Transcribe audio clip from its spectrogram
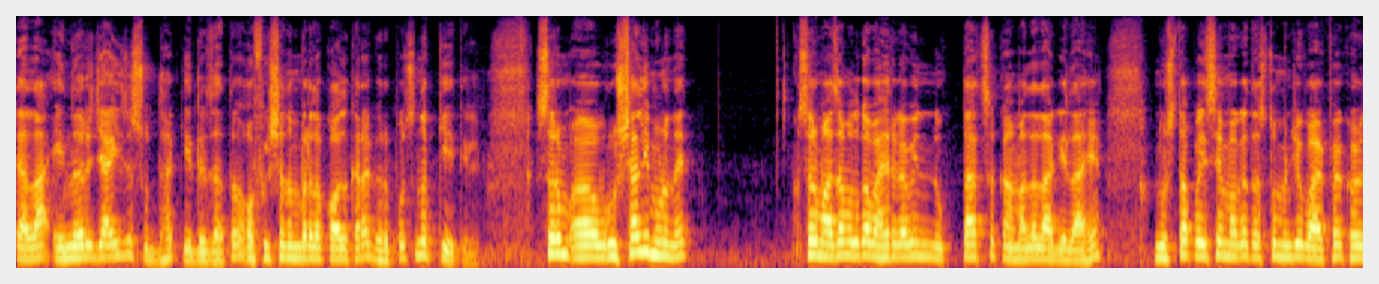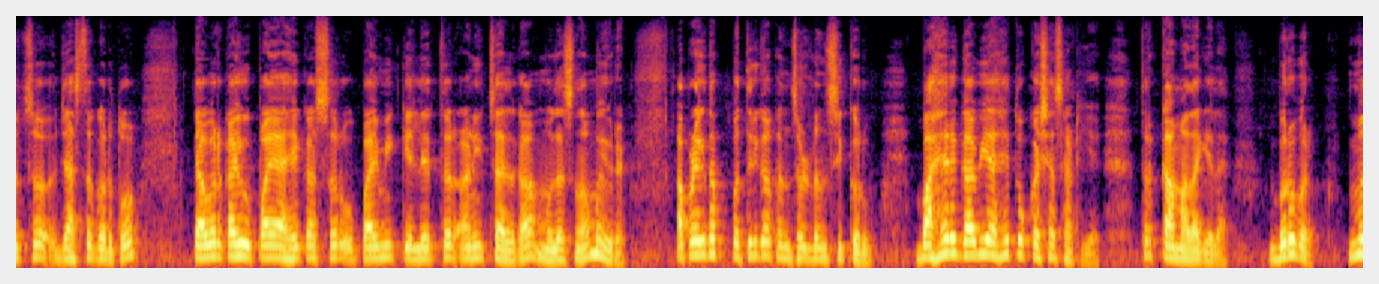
त्याला एनर्जाईजसुद्धा केलं जातं. ऑफिसच्या नंबरला कॉल करा घरपोच नक्की येतील. सर वृषाली म्हणून आहेत. सर माझा मुलगा बाहेरगावी नुकताच कामाला लागलेला आहे. नुसता पैसे मागत असतो म्हणजे वायफाय खर्च जास्त करतो. त्यावर काही उपाय आहे का सर उपाय मी केले तर आणि चालेल का मुलाचं नाव मयूर आहे. आपण एकदा पत्रिका कन्सल्टन्सी करू. बाहेरगावी आहे तो कशासाठी आहे? तर कामाला गेला आहे बरोबर. मग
